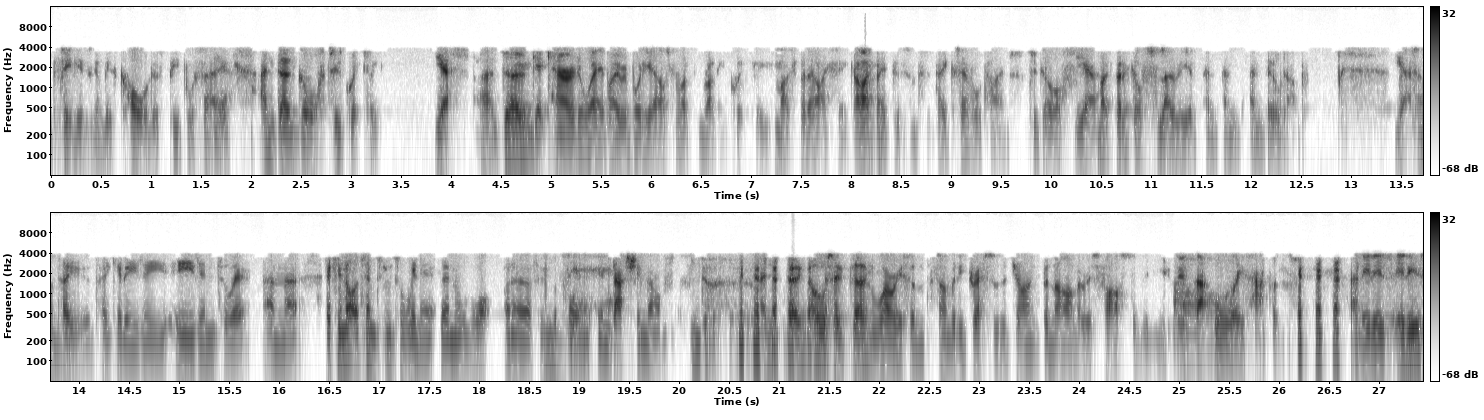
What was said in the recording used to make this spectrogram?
particularly if it's going to be as cold as people say, Yes. and don't go off too quickly. Yes. Uh, don't get carried away by everybody else run, running quickly. Much better, I think. I've made this mistake several times to go off. Yeah. Much better go off slowly and, and, and build up. Yeah, take take it easy, ease into it, and uh, if you're not attempting to win it, then what on earth is the point in dashing off? and don't, also, don't worry if somebody dressed as a giant banana is faster than you. That Oh. always happens. and it is it is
